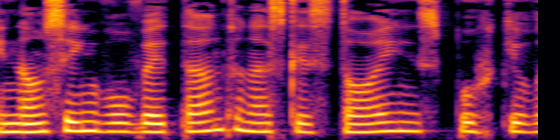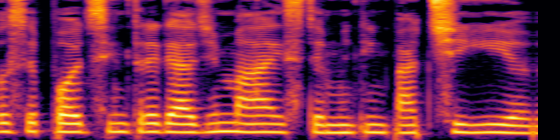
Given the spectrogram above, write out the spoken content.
e não se envolver tanto nas questões porque você pode se entregar demais, ter muita empatia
